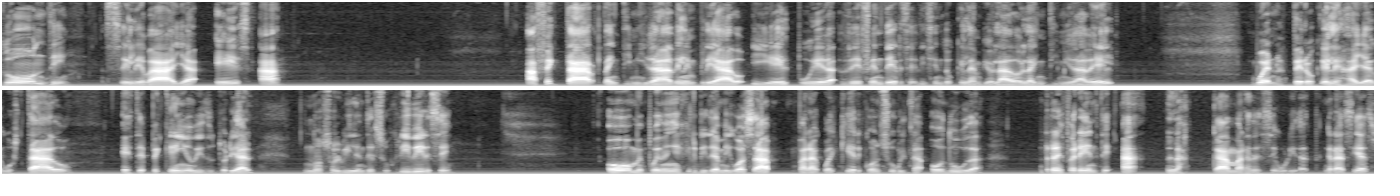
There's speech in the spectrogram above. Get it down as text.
donde se le vaya es a afectar la intimidad del empleado y él pueda defenderse diciendo que le han violado la intimidad de él. Bueno, espero que les haya gustado este pequeño video tutorial. No se olviden de suscribirse o me pueden escribir a mi WhatsApp para cualquier consulta o duda referente a las cámaras de seguridad. Gracias.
